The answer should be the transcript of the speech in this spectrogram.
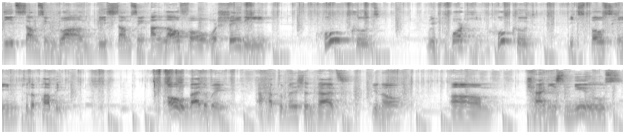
did something wrong, did something unlawful or shady, who could report him? Who could expose him to the public? Oh, by the way, I have to mention that you know um, Chinese news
